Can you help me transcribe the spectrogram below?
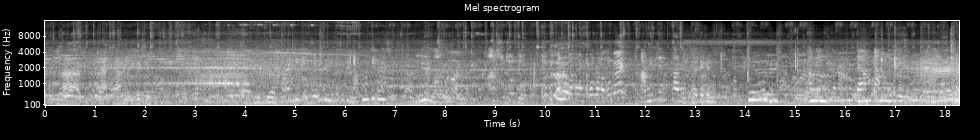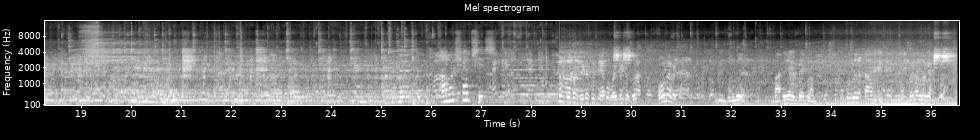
আমাকে আমার মতো আমার সব শেষ বন্ধু এক দেখলাম। উপজেলা টাউন লাগে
